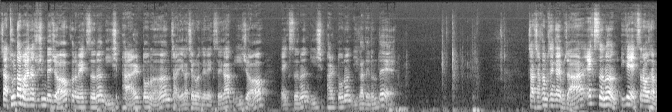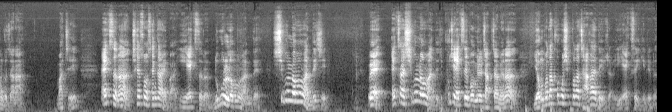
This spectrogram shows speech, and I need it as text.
자, 둘 다 마이너스 주시면 되죠. 그럼 X는 28 또는 자, 얘가 제로가 되는 X의 값 2죠. X는 28 또는 2가 되는데 자, 잠깐만 생각해 보자. X는 이게 X라고 잡은 거잖아. 맞지? X는 최소 생각해 봐. 이 X는 누구를 넘으면 안 돼? 10을 넘으면 안 되지. 왜? X가 10을 넘으면 안 되지. 굳이 X의 범위를 작자면은 0보다 크고 10보다 작아야 되죠. 이 X의 길이는.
